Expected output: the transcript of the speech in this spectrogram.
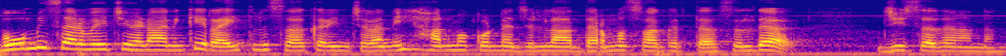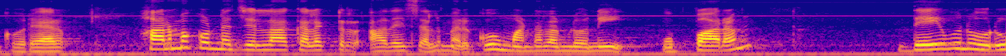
భూమి సర్వే చేయడానికి రైతులు సహకరించాలని హన్మకొండ జిల్లా ధర్మసాగర్ తహసీల్దార్ జి సదానందం కోరారు. హన్మకొండ జిల్లా కలెక్టర్ ఆదేశాల మేరకు మండలంలోని ఉప్పారం దేవునూరు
